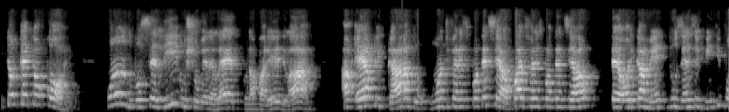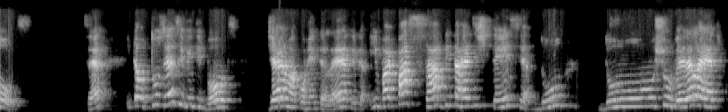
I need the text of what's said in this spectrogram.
Então, o que é que ocorre? Quando você liga o chuveiro elétrico na parede lá, é aplicado uma diferença potencial. Qual é a diferença potencial? Teoricamente, 220 volts. Certo? Então, 220 volts gera uma corrente elétrica e vai passar dentro da resistência do, do chuveiro elétrico.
